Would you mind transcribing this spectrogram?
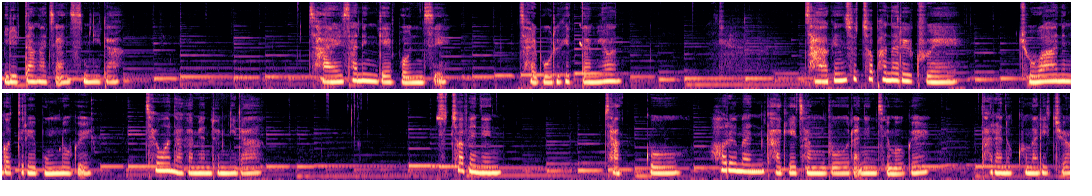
밀당하지 않습니다. 잘 사는 게 뭔지 잘 모르겠다면 작은 수첩 하나를 구해 좋아하는 것들의 목록을 채워나가면 됩니다. 수첩에는 작고 허름한 가게 장부라는 제목을 달아놓고 말이죠.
